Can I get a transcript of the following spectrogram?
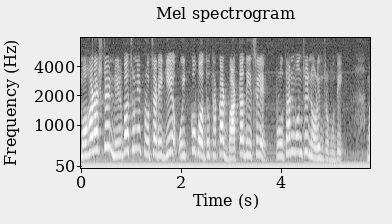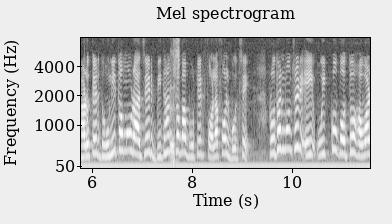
মহারাষ্ট্রের নির্বাচনী প্রচারে গিয়ে ঐক্যবদ্ধ থাকার বার্তা দিয়েছিলেন প্রধানমন্ত্রী নরেন্দ্র মোদী। ভারতের ধনীতম রাজ্যের বিধানসভা ভোটের ফলাফল বলছে প্রধানমন্ত্রীর এই ঐক্যবদ্ধ হওয়ার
